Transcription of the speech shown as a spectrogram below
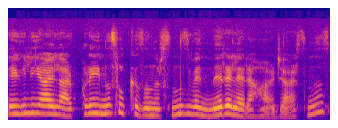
Sevgili yaylar, parayı nasıl kazanırsınız ve nerelere harcarsınız?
